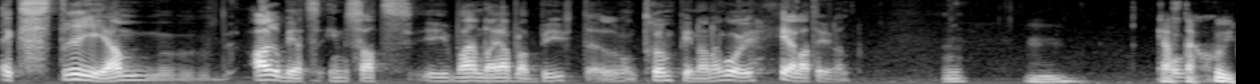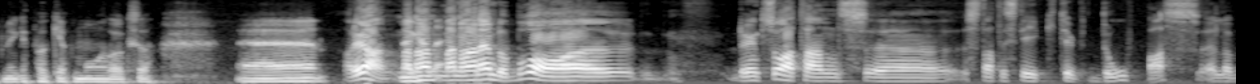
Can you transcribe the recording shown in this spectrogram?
extrem arbetsinsats i varenda jävla byte. Trumpinnarna går ju hela tiden. mm, kastar sjukt mycket puckar på mål också. Eh, Ja det gör han. Men, Men han, men han är ändå bra. Det är inte så att hans eh, statistik typ dopas eller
